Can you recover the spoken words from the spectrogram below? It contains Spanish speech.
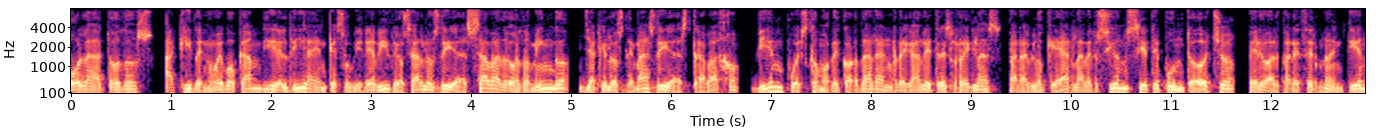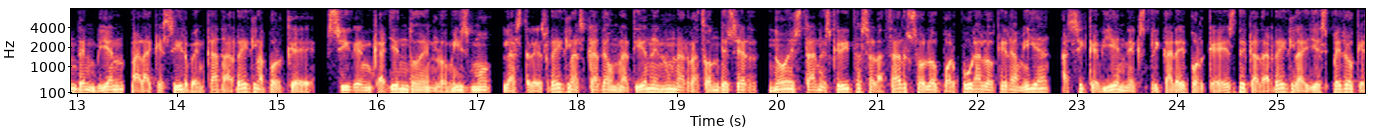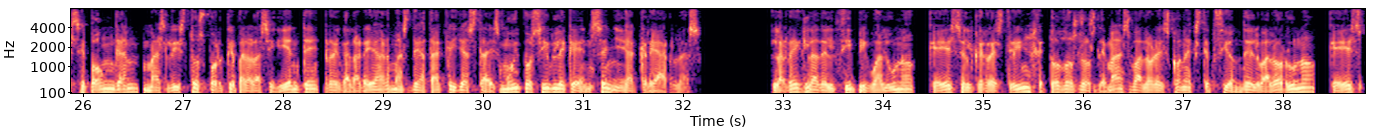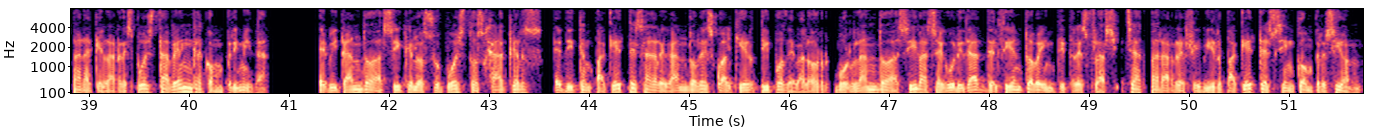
Hola a todos, aquí de nuevo cambie el día en que subiré vídeos a los días sábado o domingo, ya que los demás días trabajo, bien pues como recordarán regale tres reglas para bloquear la versión 7.8, pero al parecer no entienden bien para qué sirven cada regla porque, siguen cayendo en lo mismo, las tres reglas cada una tienen una razón de ser, no están escritas al azar solo por pura loquera mía, así que bien explicaré por qué es de cada regla y espero que se pongan más listos porque para la siguiente regalaré armas de ataque y hasta es muy posible que enseñe a crearlas. La regla del zip igual 1, que es el que restringe todos los demás valores con excepción del valor 1, que es para que la respuesta venga comprimida. Evitando así que los supuestos hackers, editen paquetes agregándoles cualquier tipo de valor burlando así la seguridad del 123 Flash Chat para recibir paquetes sin compresión.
